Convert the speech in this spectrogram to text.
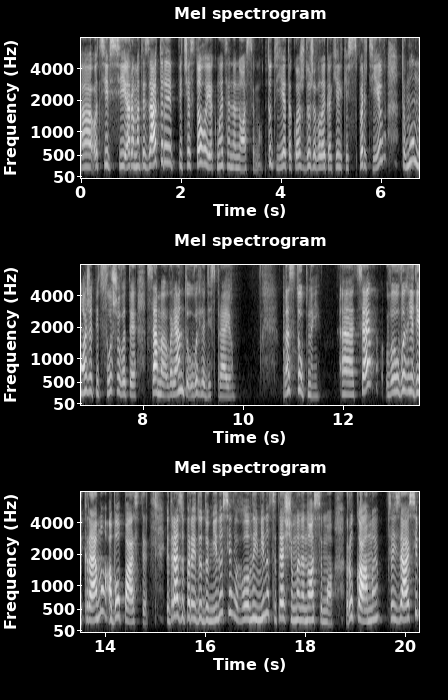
е, оці всі ароматизатори під час того, як ми це наносимо. Тут є також дуже велика кількість спиртів, тому може підсушувати саме варіант у вигляді спрею. Наступний. Е, Це у вигляді крему або пасти. Відразу перейду до мінусів. Головний мінус це те, що ми наносимо руками цей засіб,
